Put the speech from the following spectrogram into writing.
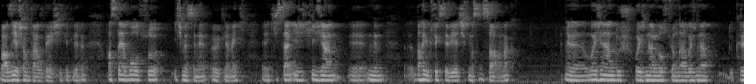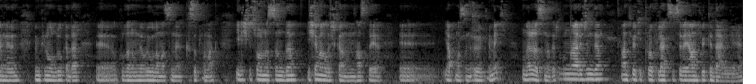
bazı yaşam tarzı değişiklikleri, hastaya bol su içmesini öğütlemek, e, kişisel hij- hijyenin daha yüksek seviyeye çıkmasını sağlamak, e, vajinal duş, vajinal losyonlar, vajinal kremlerin mümkün olduğu kadar e, kullanımını uygulamasını kısıtlamak, ilişki sonrasında işeme alışkanlığının hastaya e, yapmasını öğütlemek bunlar arasındadır. Bunun haricinde antibiyotik profilaksisi veya antibiyotik tedavileri,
